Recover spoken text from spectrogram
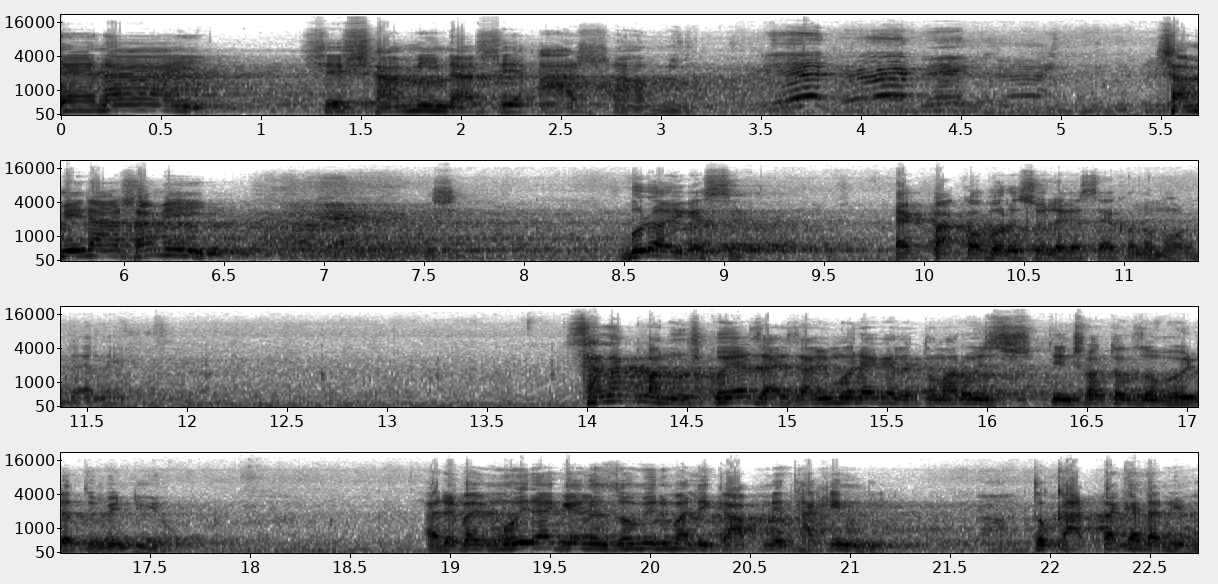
দেয় নাই, সে স্বামী না, সে আসামি। স্বামী না আসামি বুড়ো হয়ে গেছে, এক পা কবরে চলে গেছে, এখনও মোহর দেয় নাই। সালাক মানুষ কইয়া যায় যে, আমি মরে গেলে তোমার ওই তিন শতক জমি, ওইটা তুমি নিও। আরে ভাই, মইরা গেলে জমির মালিক আপনি থাকেননি? তো কাঠটা কেটা নিল?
